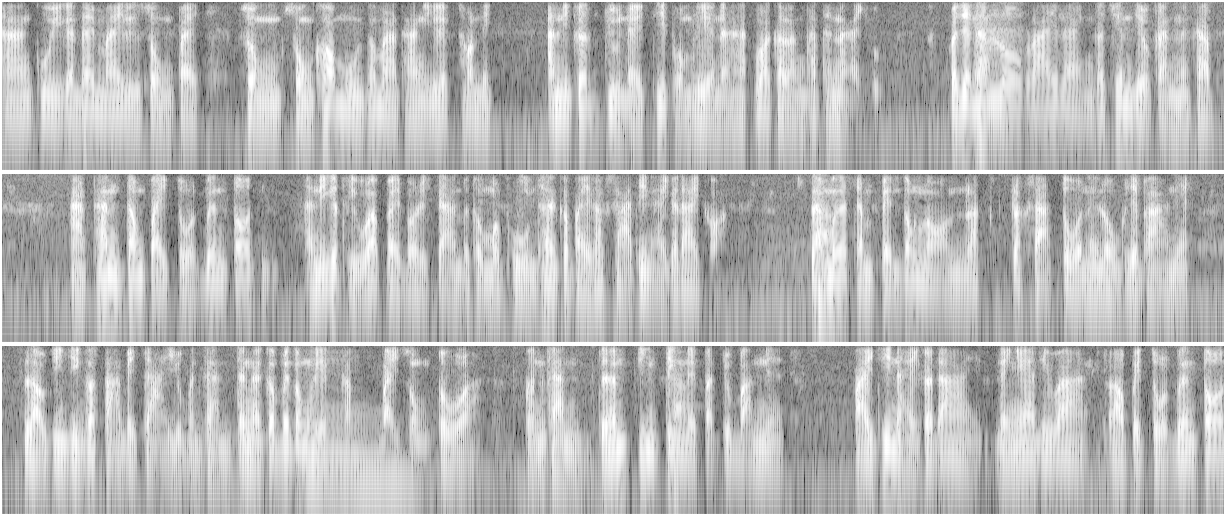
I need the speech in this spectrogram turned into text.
ทางคุยกันได้ไหมหรือส่งไปส่งส่งข้อมูลเข้ามาทางอิเล็กทรอนิกส์อันนี้ก็อยู่ในที่ผมเรียนนะฮะว่ากำลังพัฒนาอยู่ เพราะฉะนั้นค่ะโรคร้ายแรงก็เช่นเดียวกันนะครับหากท่านต้องไปตรวจเบื้องต้น อันนี้ก็ถือว่าไปบริการปฐมภูมิท่านก็ไปรักษาที่ไหนก็ได้ก่อน แต่เมื่อจำเป็นต้องนอนรักรักษาตัวในโรงพยาบาลเนี่ย เราจริง ๆ ก็ตามไปจ่ายอยู่เหมือนกันดังนั้นก็ไม่ต้องเรียกกลับอืมใบส่งตัวเหมือนกันดังนั้นจครัริงบๆในปัจจุบันเนี่ยไปที่ไหนก็ได้ ในแง่ที่ว่าเราไปตรวจเบื้องต้น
